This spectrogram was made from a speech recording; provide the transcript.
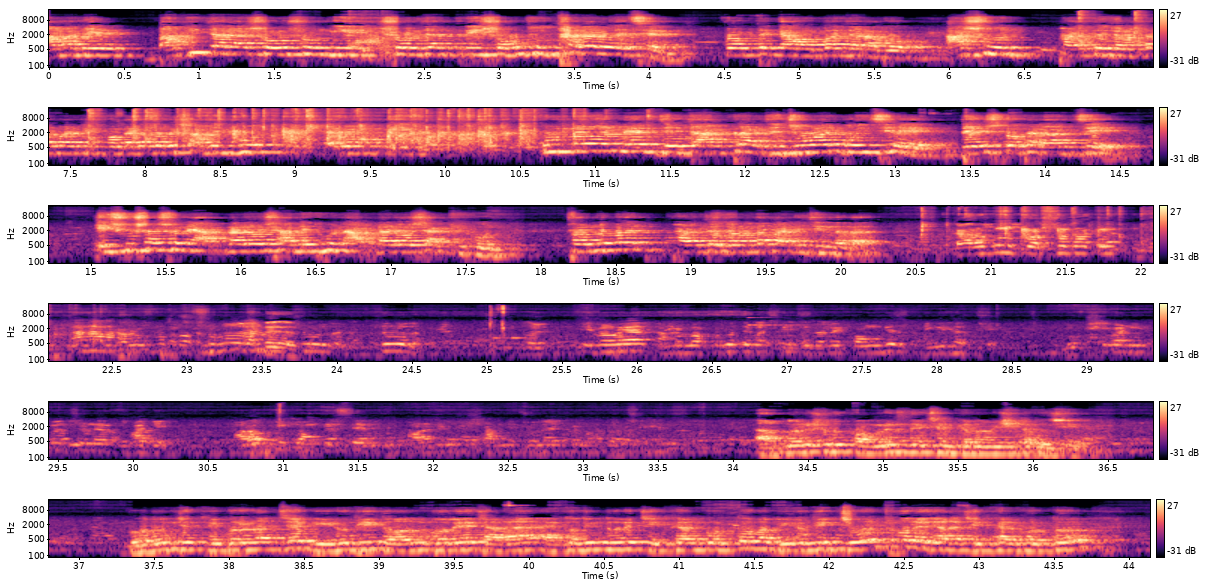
আমাদের বাকি যারা সহসঙ্গী, সহযাত্রী, সহযোদ্ধারা রয়েছেন, প্রত্যেককে আহ্বান জানাব। আসুন, ভারতীয় জনতা পার্টির পতাকা দলে সামিল হন এবং এই উন্নয়নের যে যাত্রা যে জোয়ার বইছে দেশ তথা রাজ্যে এই সুশাসনে আপনারাও সামিল হন আপনারাও সাক্ষী হন। ধন্যবাদ ভারতীয় জনতা পার্টি জিন্দাবাদ। কারও কোনো প্রশ্ন থাকে? এভাবে আমরা লক্ষ্য করতে পারছি যেভাবে কংগ্রেস ভেঙে যাচ্ছে লোকসভা নির্বাচনের আগে। আরও কি কংগ্রেসের সামনে চলে আসবে আপনারা শুধু কংগ্রেস দেখছেন কেন আমি সেটা বুঝি না। বলুন যে ত্রিপুরা রাজ্যে বিরোধী দল বলে যারা এতদিন ধরে চিৎকার করতো বা বিরোধী জোট বলে যারা চিৎকার করতো,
